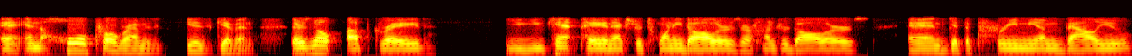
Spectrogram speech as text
and, and the whole program is is given. There's no upgrade you, you can't pay an extra twenty dollars or hundred dollars and get the premium value.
